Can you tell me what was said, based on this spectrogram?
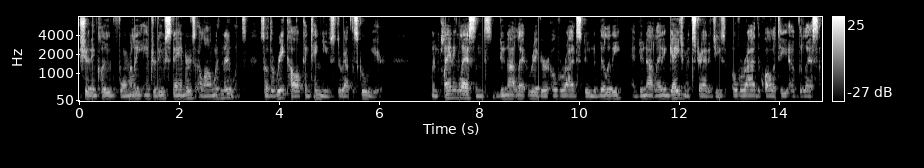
should include formally introduced standards along with new ones, so the recall continues throughout the school year. When planning lessons, do not let rigor override student ability and do not let engagement strategies override the quality of the lesson.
